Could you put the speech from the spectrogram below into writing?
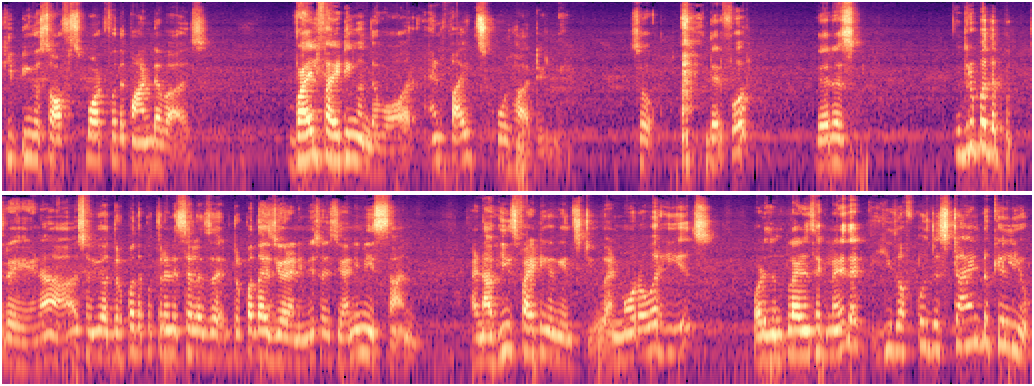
keeping a soft spot for the Pandavas while fighting on the war and fights wholeheartedly. So, therefore, there is Drupada Putrena. So, your Drupada Putrena is, Drupada is your enemy, so it's your enemy's son, and now he is fighting against you, and moreover, he is what is implied in second line is that he is, of course, destined to kill you.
